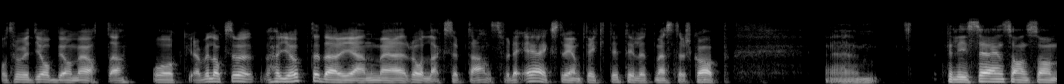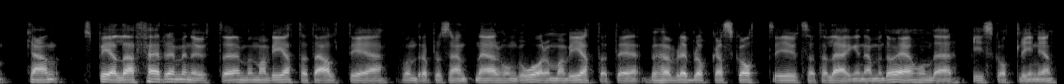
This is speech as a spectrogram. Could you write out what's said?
Otroligt jobbig att möta. Och Jag vill också höja upp det där igen med rollacceptans, för det är extremt viktigt till ett mästerskap. Ehm, Felicia är en sån som kan spela färre minuter, men man vet att det alltid är 100% när hon går och man vet att det behöver det blocka skott i utsatta lägen, ja men då är hon där i skottlinjen.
